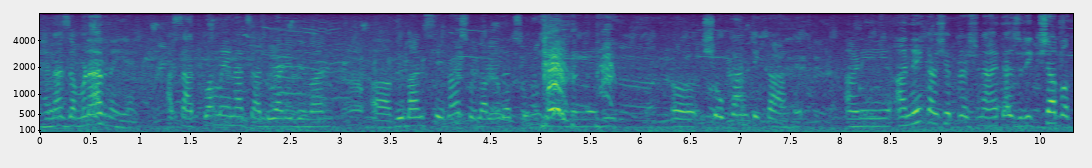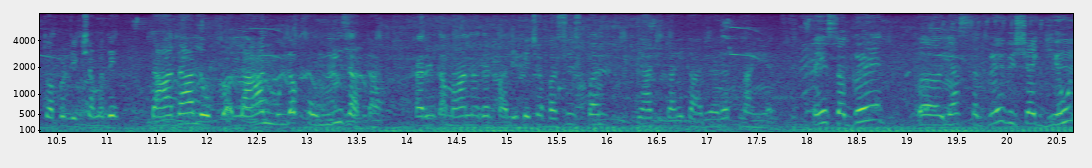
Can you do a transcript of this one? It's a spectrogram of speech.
ह्यांना जमणार नाही आहे असं सातवा महिना चालू आणि विमान विमानसेवा सोलापुरात सुरू झाली नाही आहे. ही शोकांतिका आहे. आणि अनेक असे प्रश्न आहेत. आज रिक्षा बघतो आपण. रिक्षामध्ये दहा दहा लोक लहान मुलं कोंबली जातात. कारण का महानगरपालिकेच्या बसेस पण या ठिकाणी कार्यरत नाही आहेत. तर हे सगळे या सगळे विषय घेऊन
